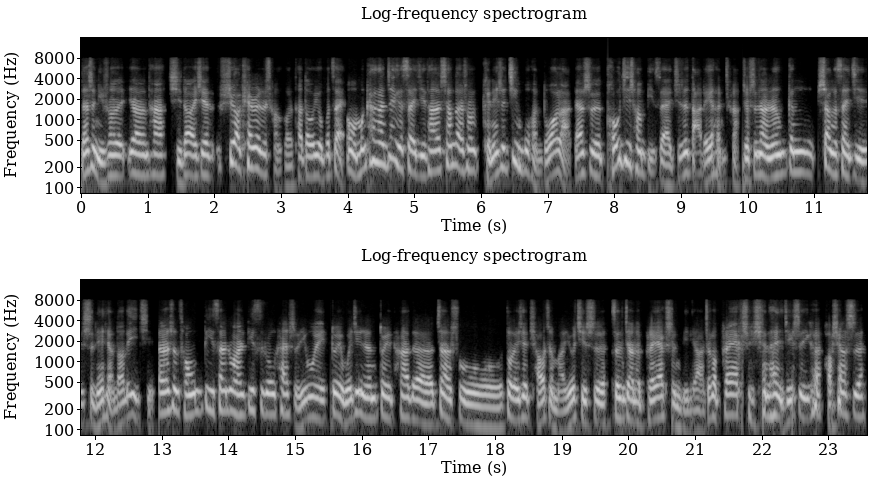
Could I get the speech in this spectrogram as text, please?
但是你说要让他起到一些需要 carry 的场合，他都又不在。我们看看这个赛季，他相对来说肯定是进步很多了。但是头几场比赛其实打的也很差，就是让人跟上个赛季是联想到了一起。但是从第三周还是第四周开始，因为对维京人对他的战术做了一些调整嘛，尤其是增加了 play action 比例啊。这个 play action 现在已经是一个好像是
